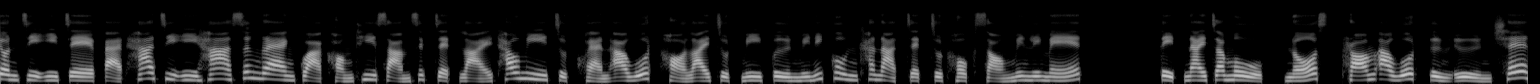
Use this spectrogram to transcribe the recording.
ยนต์ GEJ 85 GE5 ซึ่งแรงกว่าของ T37 หลายเท่ามีจุดแขวนอาวุธห่อลายจุดมีปืนมินิกุลขนาด 7.62 มิลลิเมตร ติดในจมูก โนส พร้อมอาวุธอื่น ๆ เช่น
